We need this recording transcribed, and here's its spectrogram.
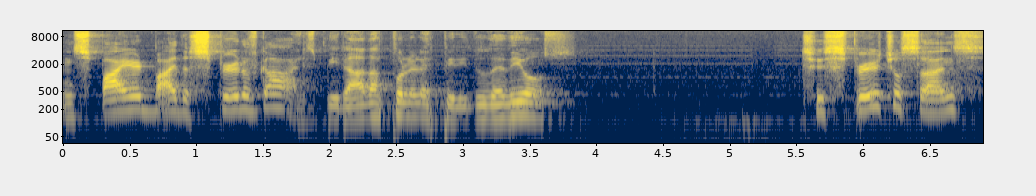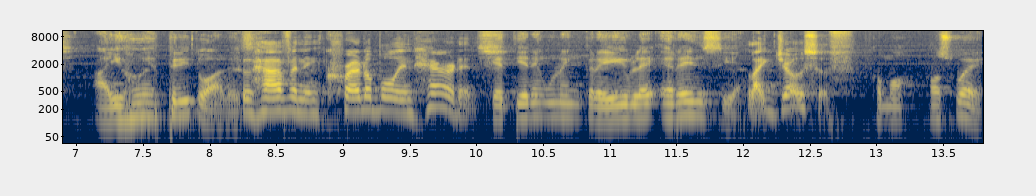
Inspired by the Spirit of God. inspiradas por el Espíritu de Dios, To spiritual sons a hijos espirituales who have an incredible inheritance. que tienen una increíble herencia, Like Joseph, como Josué,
